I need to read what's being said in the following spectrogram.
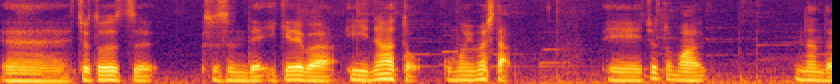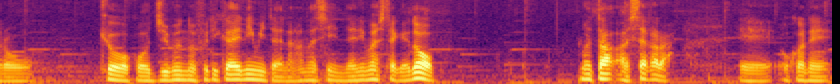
えー、ちょっとずつ進んでいければいいなと思いました。えー、ちょっとまあ、なんだろう、今日はこう自分の振り返りみたいな話になりましたけど、また明日から、えー、お金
